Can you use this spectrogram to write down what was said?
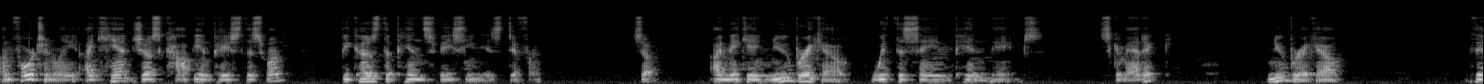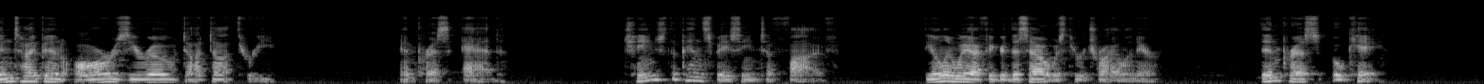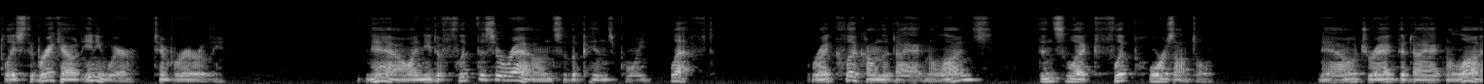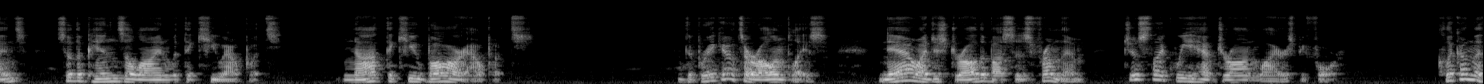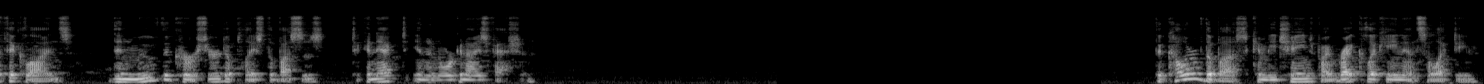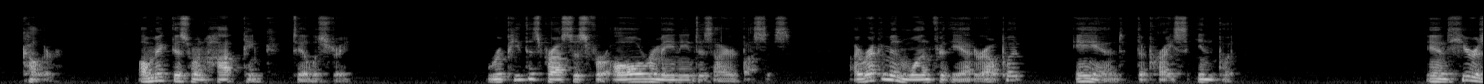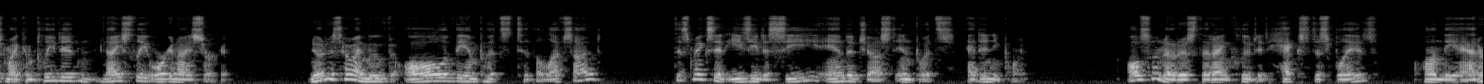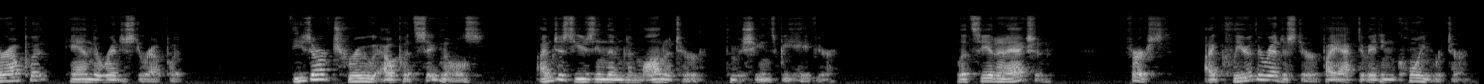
Unfortunately, I can't just copy and paste this one because the pin spacing is different. So I make a new breakout with the same pin names. Schematic, new breakout, then type in R0 dot dot 3 and press add. Change the pin spacing to 5. The only way I figured this out was through trial and error. Then press OK. Place the breakout anywhere temporarily. Now I need to flip this around so the pins point left. Right-click on the diagonal lines, then select Flip Horizontal. Now drag the diagonal lines so the pins align with the Q outputs, not the Q bar outputs. The breakouts are all in place. Now I just draw the buses from them just like we have drawn wires before. Click on the thick lines, then move the cursor to place the buses to connect in an organized fashion. The color of the bus can be changed by right-clicking and selecting Color. I'll make this one hot pink to illustrate. Repeat this process for all remaining desired buses. I recommend one for the adder output and the price input. And here is my completed, nicely organized circuit. Notice how I moved all of the inputs to the left side? This makes it easy to see and adjust inputs at any point. Also notice that I included hex displays on the adder output and the register output. These aren't true output signals, I'm just using them to monitor the machine's behavior. Let's see it in action. First, I clear the register by activating coin return.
